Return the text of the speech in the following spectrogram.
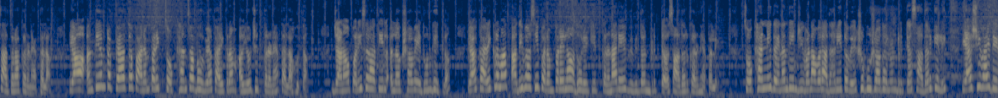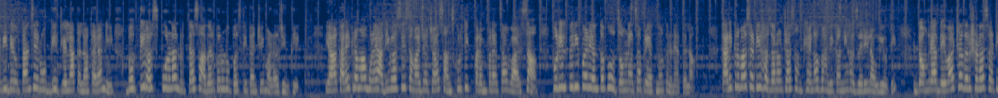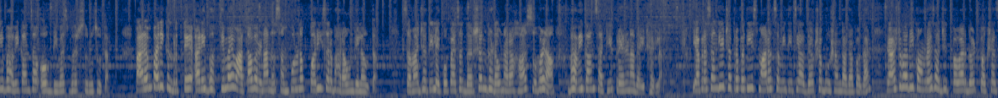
साजरा करण्यात आला. या अंतिम टप्प्यात पारंपरिक चोख्यांचा भव्य कार्यक्रम आयोजित करण्यात आला होता. ज्यानं परिसरातील लक्ष वेधून घेतलं. या कार्यक्रमात आदिवासी परंपरेला अधोरेखित करणारे विविध नृत्य सादर करण्यात आले. चोख्यांनी दैनंदिन जीवनावर आधारित वेशभूषा घालून नृत्य सादर केली. याशिवाय देवी देवतांचे रूप घेतलेल्या कलाकारांनी भक्तिरस पूर्ण नृत्य सादर करून उपस्थितांची मनं जिंकली. या कार्यक्रमामुळे आदिवासी समाजाच्या सांस्कृतिक परंपराचा वारसा पुढील पिढीपर्यंत पोहोचवण्याचा प्रयत्न करण्यात आला. कार्यक्रमासाठी हजारोंच्या संख्येनं भाविकांनी हजेरी लावली होती. डोंगऱ्या देवाच्या दर्शनासाठी भाविकांचा ओघ दिवसभर सुरूच होता. पारंपरिक नृत्य आणि भक्तिमय वातावरणानं संपूर्ण परिसर भारावून गेला होता. समाजातील एकोप्याचं दर्शन घडवणारा हा सोहळा भाविकांसाठी प्रेरणादायी ठरला. या प्रसंगी छत्रपती स्मारक समितीचे अध्यक्ष भूषणदादा पगार राष्ट्रवादी काँग्रेस अजित पवार गट पक्षाचे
